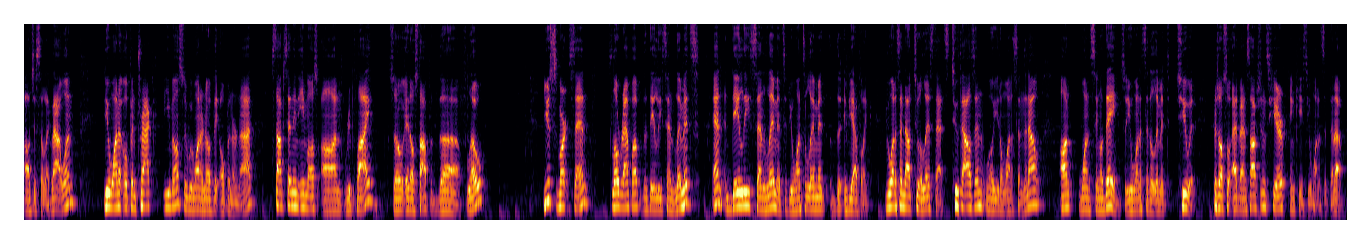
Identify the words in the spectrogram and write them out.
I'll just select that one. Do you want to open track emails? So we want to know if they open or not. Stop sending emails on reply. So it'll stop the flow. Use smart send. Slow ramp up the daily send limits and daily send limits. If you want to limit the, if you have like, if you want to send out to a list that's 2000, well, you don't want to send it out on one single day. So you want to set a limit to it. There's also advanced options here in case you want to set that up.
